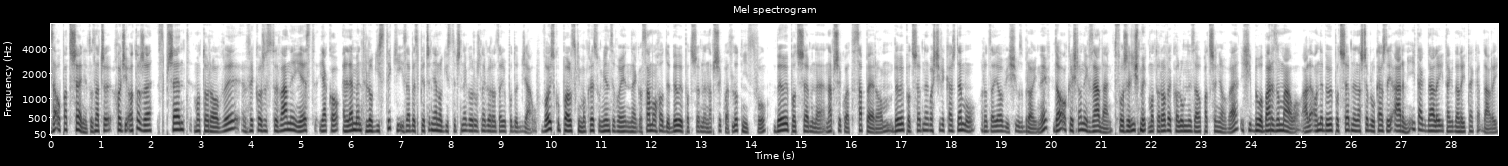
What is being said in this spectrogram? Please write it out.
zaopatrzenie. To znaczy chodzi o to, że sprzęt motorowy wykorzystywany jest jako element logistyki i zabezpieczenia logistycznego różnego rodzaju pododdziałów. W Wojsku Polskim okresu międzywojennego samochody były potrzebne na przykład lotnictwu, były potrzebne na przykład saperom, były potrzebne właściwie każdemu rodzajowi sił zbrojnych do określonych zadań. Tworzyliśmy motorowe kolumny zaopatrzeniowe, ich było bardzo mało, ale one były potrzebne na szczeblu każdej armii i tak dalej, i tak dalej, i tak dalej.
